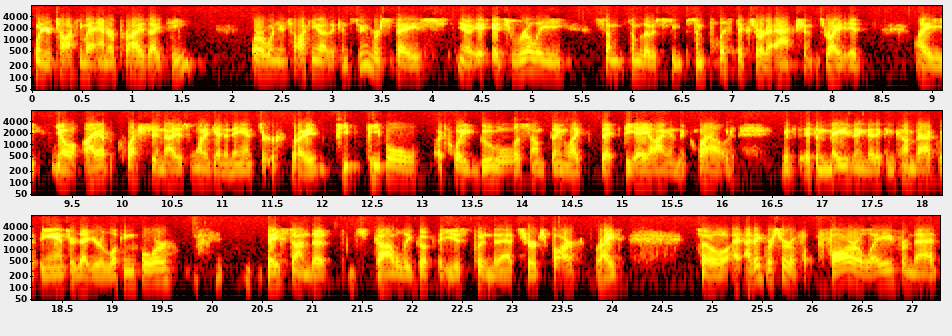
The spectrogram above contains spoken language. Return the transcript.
when you're talking about enterprise IT, or when you're talking about the consumer space, you know, it, it's really some some of those simplistic sort of actions, right? It's I, you know, I have a question. I just want to get an answer, right? Pe- people equate Google to something like the, the AI in the cloud. It's, it's, amazing that it can come back with the answer that you're looking for based on the gobbledygook that you just put into that search bar, right? So I, I think we're sort of far away from that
